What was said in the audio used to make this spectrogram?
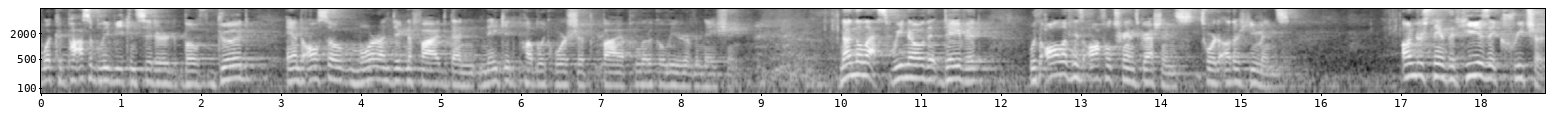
what could possibly be considered both good and also more undignified than naked public worship by a political leader of a nation. Nonetheless, we know that David, with all of his awful transgressions toward other humans, understands that he is a creature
